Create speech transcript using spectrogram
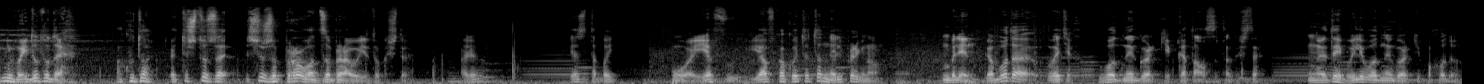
Не пойду туда. А куда? Это что за... Что за провод забрал я только что? Алло? Я за тобой. Ой, я, в- я в какой-то тоннель прыгнул. Блин, как будто в этих водные горки катался только что. Ну, это и были водные горки, походу.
